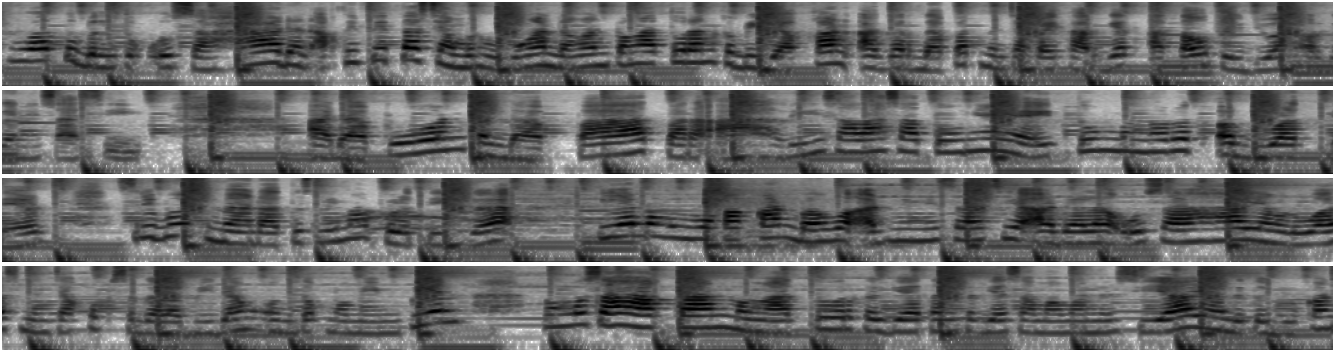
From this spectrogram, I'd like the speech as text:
suatu bentuk usaha dan aktivitas yang berhubungan dengan pengaturan kebijakan agar dapat mencapai target atau tujuan organisasi. Adapun pendapat para ahli salah satunya yaitu menurut Edward Baird 1953 ia mengemukakan bahwa administrasi adalah usaha yang luas mencakup segala bidang untuk memimpin, mengusahakan, mengatur kegiatan kerjasama manusia yang ditujukan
